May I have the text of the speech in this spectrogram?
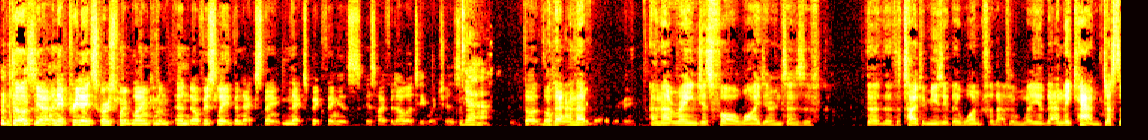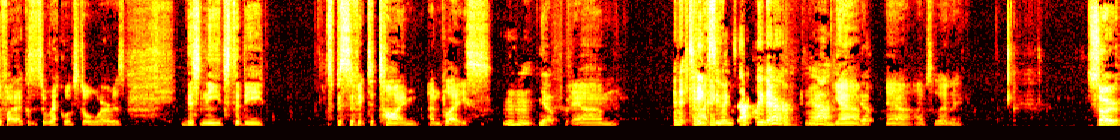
it does, yeah, and it predates Grosse Pointe Blank, and and obviously the next thing, next big thing is is High Fidelity, which is yeah, the, the that, and that and that range is far wider in terms of the, the, the type of music they want for that film, and they can justify that because it's a record store. Whereas this needs to be specific to time and place. Mm-hmm. Yeah. Um, and it takes and think, you exactly there. Yeah. Yeah. Yeah. Yeah. Absolutely. So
